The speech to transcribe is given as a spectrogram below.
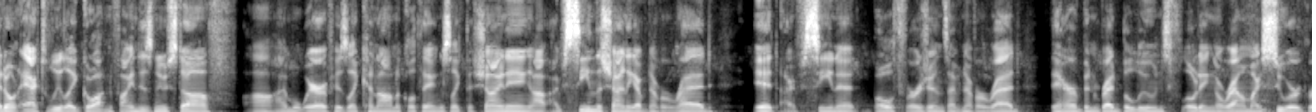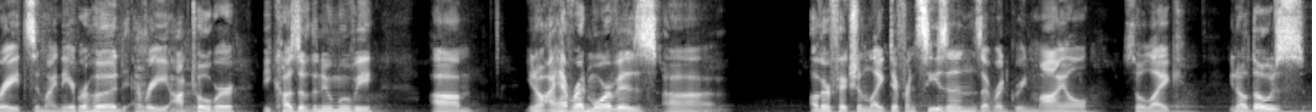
I don't actively like go out and find his new stuff. Uh, I'm aware of his like canonical things, like The Shining. I- I've seen The Shining. I've never read it. I've seen it, both versions. I've never read. There have been red balloons floating around my sewer grates in my neighborhood every October because of the new movie. Um, you know, I have read more of his uh, other fiction, like different seasons. I've read Green Mile. So, like, you know, those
